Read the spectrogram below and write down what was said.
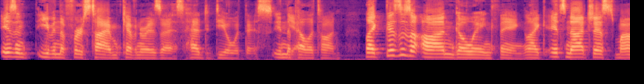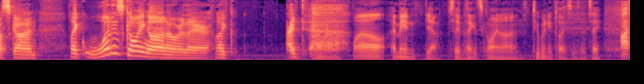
isn't even the first time Kevin Reza has had to deal with this in the Yeah. peloton. Like this is an ongoing thing. Like it's not just Moscon. Like what is going on over there? Like I Well, I mean, yeah, same thing that's going on in too many places. I'd say. I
